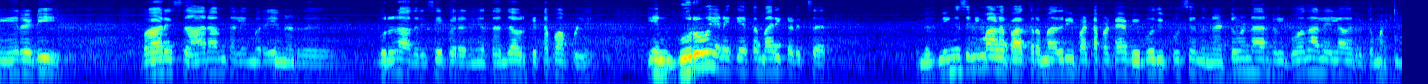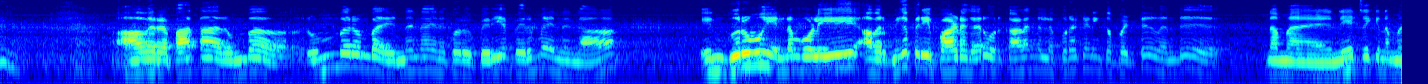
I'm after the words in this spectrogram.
நேரடி வாரிசு ஆறாம் தலைமுறை என்னோட குருநாதர் இசைப்பேரறிஞர் தஞ்சாவூர் கிட்டப்பா பிள்ளை என் குருவும் எனக்கு ஏற்ற மாதிரி கிடைச்சார். இந்த நீங்க சினிமாவில் பார்க்குற மாதிரி பட்ட விபூதி பூசி அந்த நட்டுவண்ணார்கள் கோதாலையில் அவர் இருக்க மாட்டார். அவரை பார்த்தா ரொம்ப ரொம்ப ரொம்ப என்னென்னா எனக்கு ஒரு பெரிய பெருமை என்னென்னா என் குருவும் என்ன போலயே அவர் மிகப்பெரிய பாடகர். ஒரு காலங்கள்ல புறக்கணிக்கப்பட்டு வந்து நம்ம நேற்றைக்கு நம்ம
